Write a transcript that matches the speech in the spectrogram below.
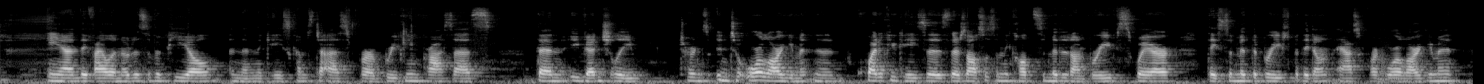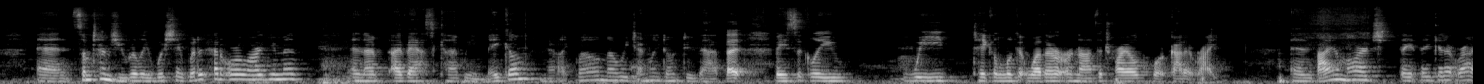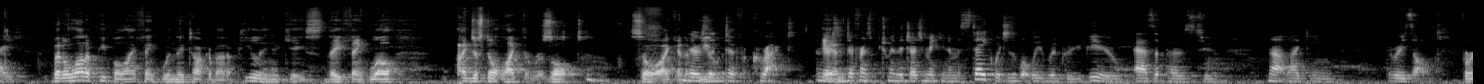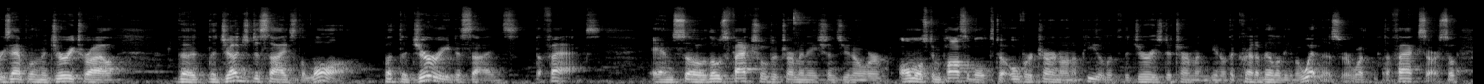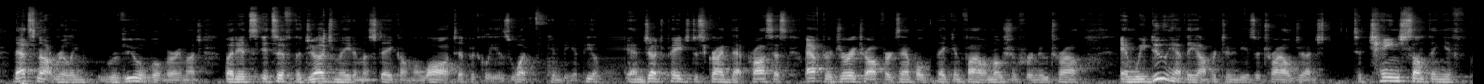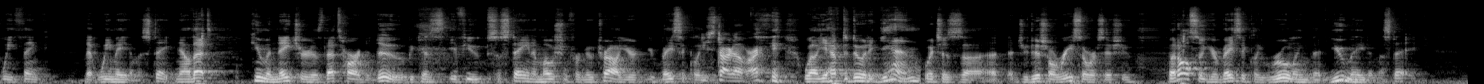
And they file a notice of appeal, and then the case comes to us for a briefing process. Then eventually turns into oral argument in quite a few cases. There's also something called submitted on briefs where they submit the briefs, but they don't ask for an oral argument. And sometimes you really wish they would have had oral argument. And I've, I've asked, can we make them? And they're like, well, no, we generally don't do that. But basically, we take a look at whether or not the trial court got it right. And by and large, they, they get it right. But a lot of people, I think, when they talk about appealing a case, they think, well, I just don't like the result, mm-hmm. so I can There's appeal a it. different, correct. And there's And- a difference between the judge making a mistake, which is what we would review, as opposed to not liking the result. For example, in a jury trial, the, the judge decides the law, but the jury decides the facts. And so those factual determinations, you know, are almost impossible to overturn on appeal if the jury's determined, you know, the credibility of a witness or what the facts are. So that's not really reviewable very much. But it's it's if the judge made a mistake on the law, typically is what can be appealed. And Judge Page described that process. After a jury trial, for example, they can file a motion for a new trial. And we do have the opportunity as a trial judge to change something if we think that we made a mistake. Now that's human nature is that's hard to do because if you sustain a motion for new trial, you're you're basically You start over. well, you have to do it again, which is a, a judicial resource issue. But also, you're basically ruling that you made a mistake,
